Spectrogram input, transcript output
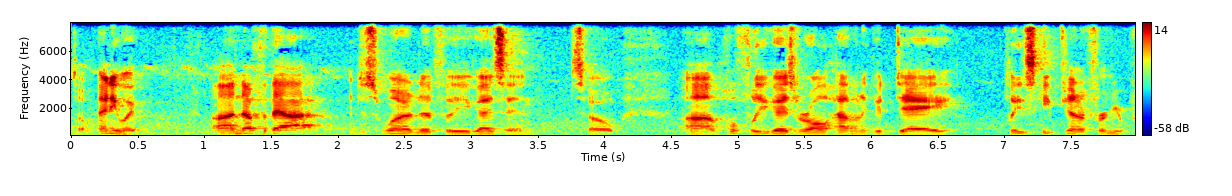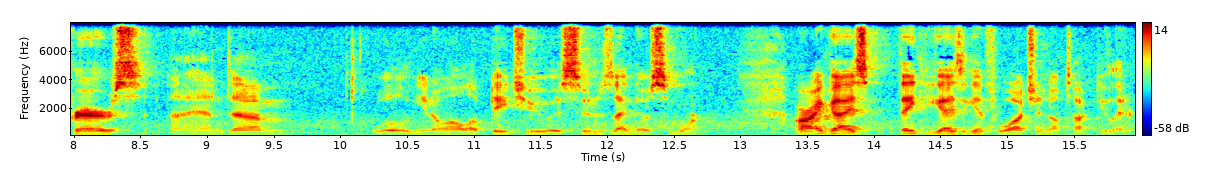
so anyway, uh, enough of that. I just wanted to fill you guys in. So um, hopefully you guys are all having a good day. Please keep Jennifer in your prayers and um, we'll, you know, I'll update you as soon as I know some more. All right, guys. Thank you guys again for watching. I'll talk to you later.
